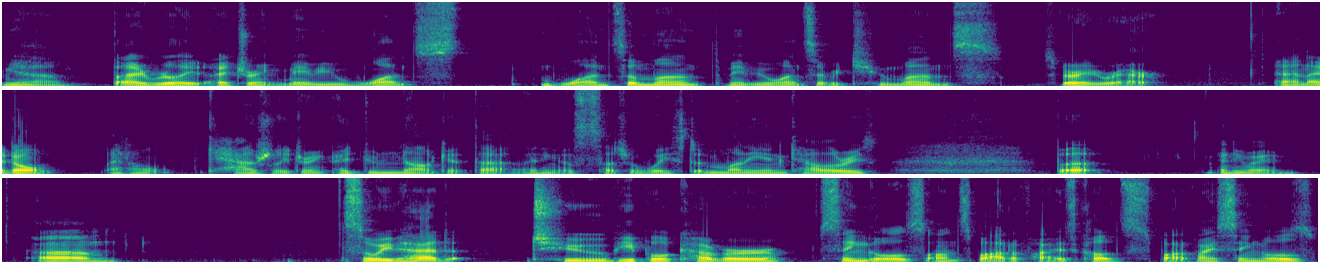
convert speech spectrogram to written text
yeah, but I really I drink maybe once once a month, maybe once every 2 months. It's very rare. And I don't I don't casually drink. I do not get that. I think it's such a waste of money and calories. But anyway, um so we've had two people cover singles on Spotify. It's called Spotify Singles.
